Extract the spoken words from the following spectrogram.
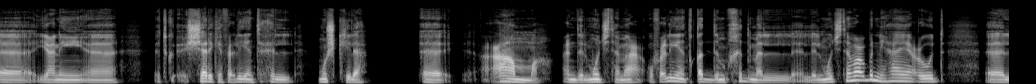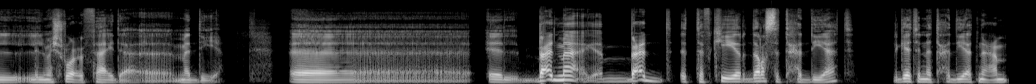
آه يعني آه تك- الشركة فعليا تحل مشكلة آه عامة عند المجتمع وفعليا تقدم خدمة لل- للمجتمع وبالنهاية يعود آه للمشروع بفائدة آه مادية. آه، بعد ما بعد التفكير درست التحديات لقيت إن التحديات نعم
